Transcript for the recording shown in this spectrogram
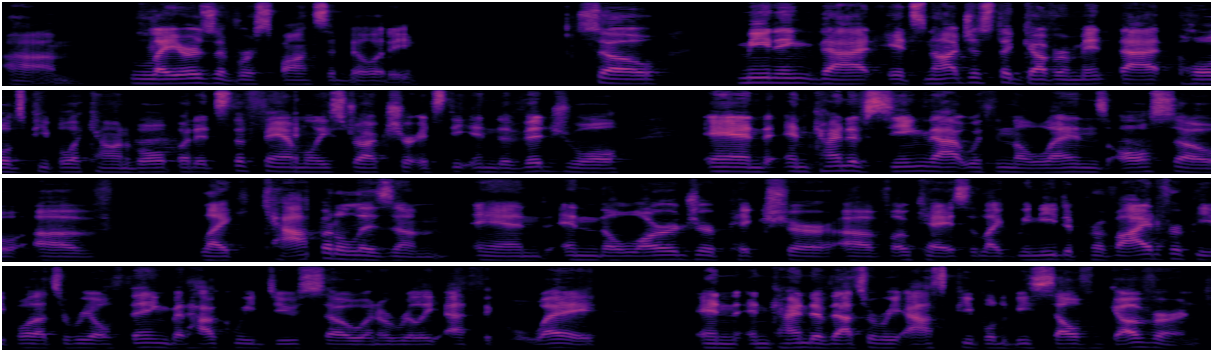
um, layers of responsibility. So, meaning that it's not just the government that holds people accountable, but it's the family structure, it's the individual, and and kind of seeing that within the lens also of like capitalism and and the larger picture of okay so like we need to provide for people that's a real thing but how can we do so in a really ethical way? And and kind of that's where we ask people to be self-governed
